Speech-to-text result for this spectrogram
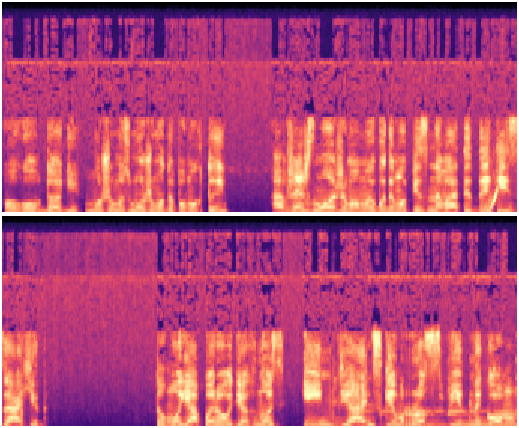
Ого, Дагі, може, ми зможемо допомогти? А вже ж зможемо. Ми будемо пізнавати дикий захід. Тому я переодягнусь індіанським розвідником.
